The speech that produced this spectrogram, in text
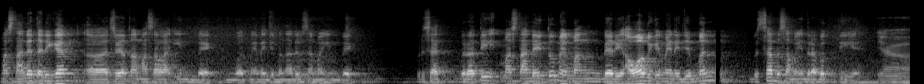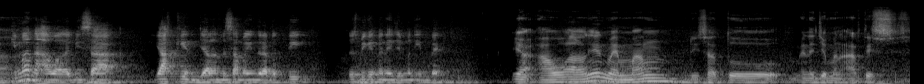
Mas Tanda tadi kan eh, cerita masalah inback buat manajemen Anda bersama inback. Berarti Mas Tanda itu memang dari awal bikin manajemen besar bersama Indra Bekti ya. Ya, Gimana awalnya bisa yakin jalan bersama Indra Bekti terus bikin manajemen inback? ya awalnya memang di satu manajemen artis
